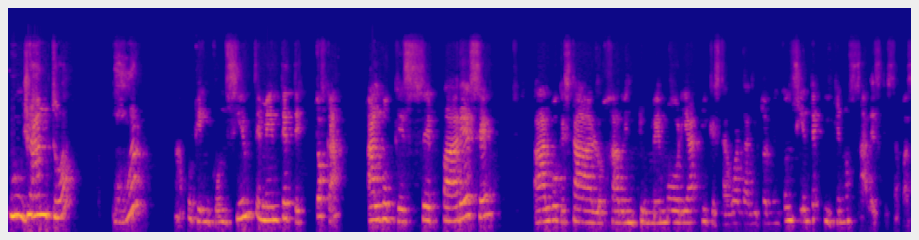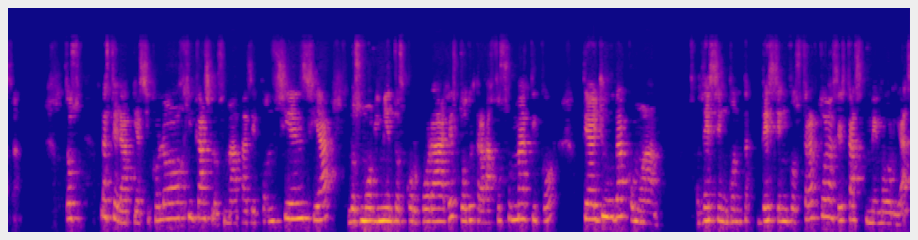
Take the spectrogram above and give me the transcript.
un, llanto, ¿por? porque inconscientemente te toca algo que se parece a algo que está alojado en tu memoria y que está guardadito en el inconsciente y que no sabes qué está pasando. Entonces, las terapias psicológicas, los mapas de conciencia, los movimientos corporales, todo el trabajo somático, te ayuda como a desencostrar todas estas memorias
